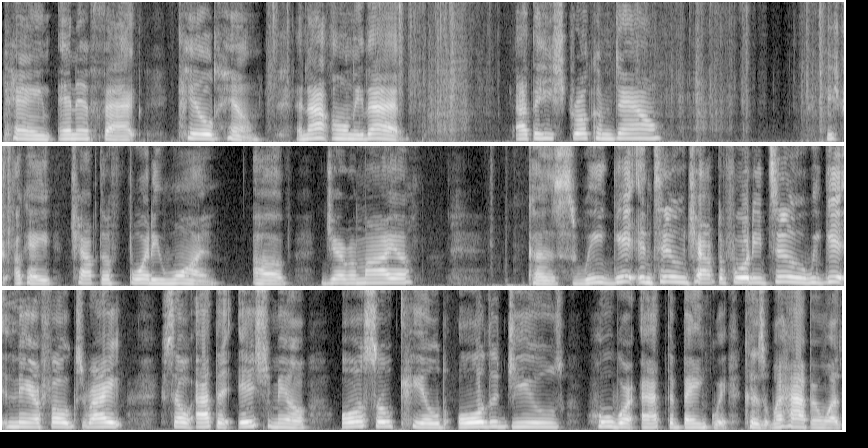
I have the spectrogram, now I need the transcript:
came and in fact killed him. And not only that, after he struck him down, he okay, chapter 41 of Jeremiah because we get into chapter 42 we getting there folks right? So after ishmael also killed all the jews who were at the banquet because what happened was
